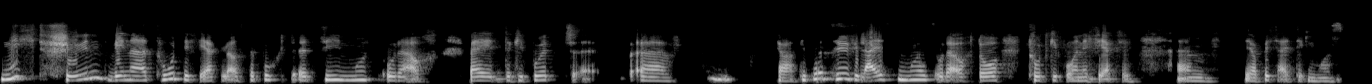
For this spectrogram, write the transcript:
nicht schön, wenn er tote Ferkel aus der Bucht äh, ziehen muss oder auch bei der Geburt äh, äh, ja, Geburtshilfe leisten muss oder auch da totgeborene Ferkel ähm, ja, beseitigen muss.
